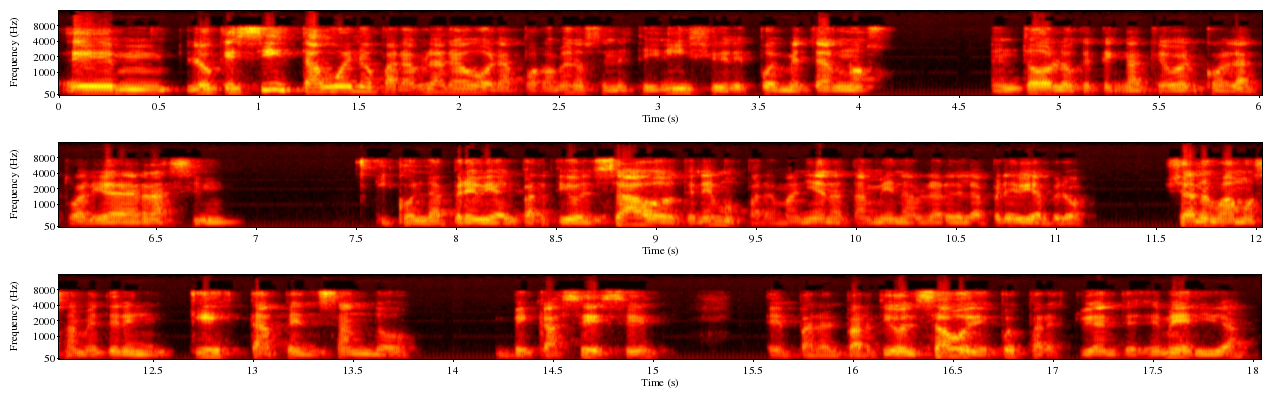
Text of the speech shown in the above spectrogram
Eh, lo que sí está bueno para hablar ahora, por lo menos en este inicio, y después meternos en todo lo que tenga que ver con la actualidad de Racing y con la previa del partido del sábado. Tenemos para mañana también hablar de la previa, pero ya nos vamos a meter en qué está pensando Becasese eh, para el partido del sábado y después para Estudiantes de Mérida.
